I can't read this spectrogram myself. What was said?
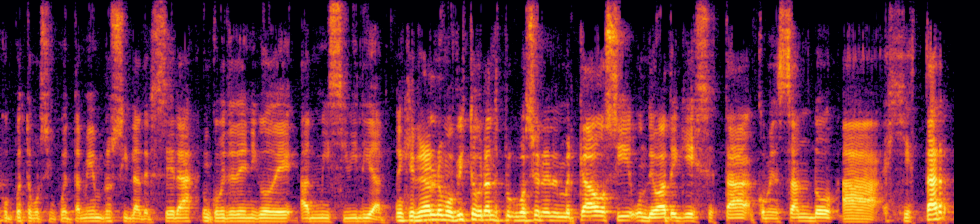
compuesto por 50 miembros y la tercera un comité técnico de admisibilidad. En general no hemos visto grandes preocupaciones en el mercado, sí un debate que se está comenzando a gestar,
